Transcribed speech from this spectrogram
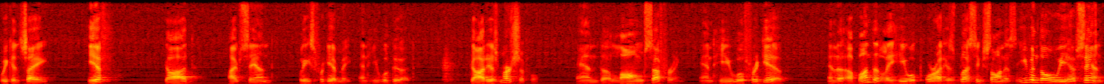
We can say, If God, I've sinned, please forgive me, and he will do it. God is merciful and uh, long suffering, and he will forgive and abundantly he will pour out his blessings on us, even though we have sinned.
